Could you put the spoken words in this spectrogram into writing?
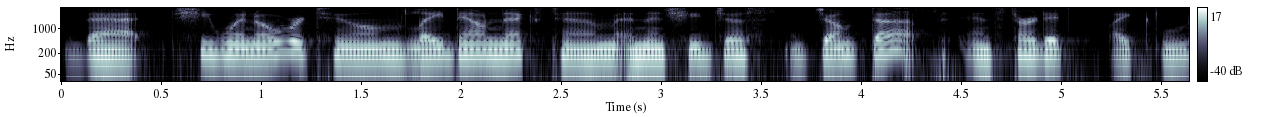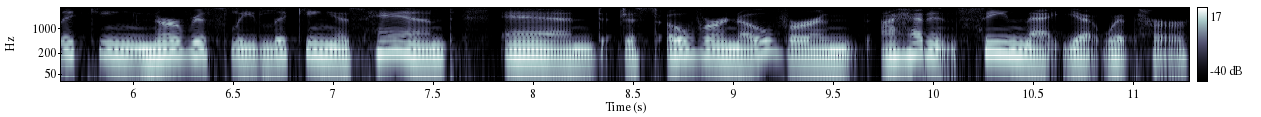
that she went over to him, laid down next to him, and then she just jumped up and started like licking, nervously licking his hand, and just over and over. And I hadn't seen that yet with her.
